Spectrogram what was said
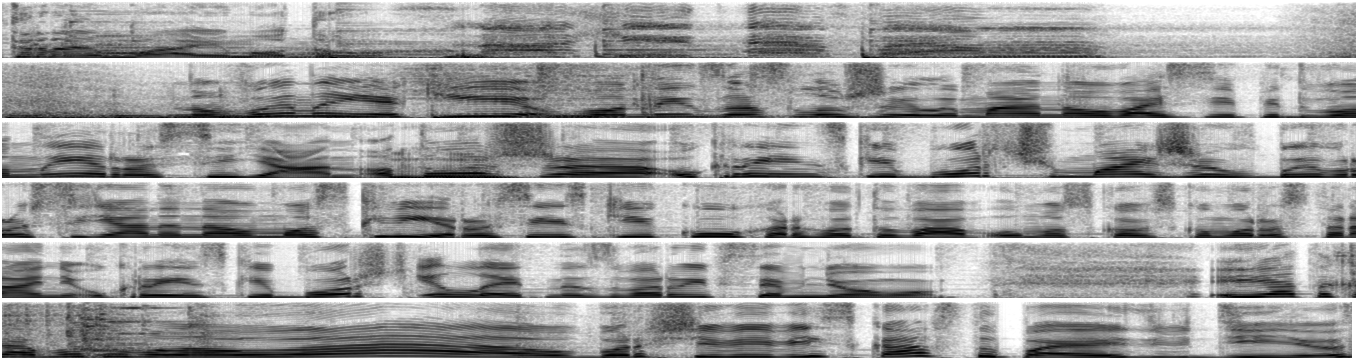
тримаємо дух. Новини, які вони заслужили, маю на увазі підвони росіян. Отож, е, український борщ майже вбив росіянина в Москві. Російський кухар готував у московському ресторані український борщ і ледь не зварився в ньому. І я така подумала: вау, борщові війська вступають в дію.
